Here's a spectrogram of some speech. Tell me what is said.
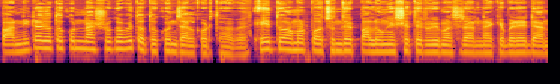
পানিটা যতক্ষণ না শুকাবে ততক্ষণ জাল করতে হবে। এই তো আমার পছন্দের পালং এর সাথে রুই মাছ রান্না একেবারে ডান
